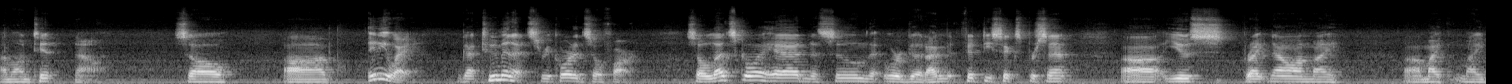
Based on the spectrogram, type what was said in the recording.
I'm on tint now. So uh, anyway, I've got two minutes recorded so far. So let's go ahead and assume that we're good. I'm at 56% uh, use right now on my uh, my my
